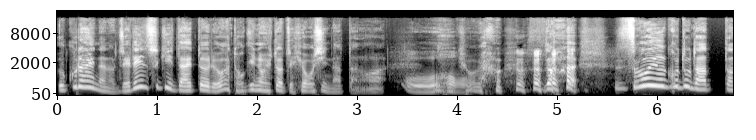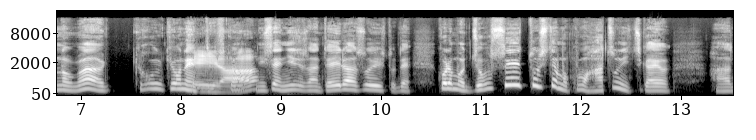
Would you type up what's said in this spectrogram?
ウクライナのゼレンスキー大統領が時の人って表紙になったのは。そういうことだったのが去去年ですかテイ2023年テイラー・スウィフトでこれもう女性としてももう初に近いは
